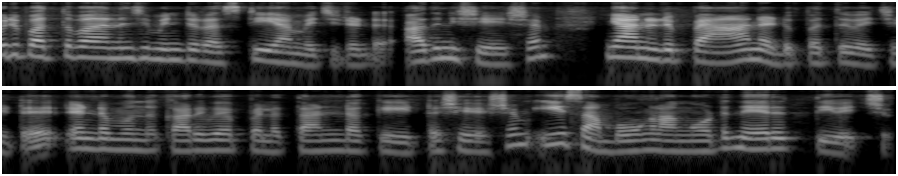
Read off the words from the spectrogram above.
ഒരു പത്ത് പതിനഞ്ച് മിനിറ്റ് റെസ്റ്റ് ചെയ്യാൻ വെച്ചിട്ടുണ്ട്. അതിനുശേഷം ഞാനൊരു പാൻ അടുപ്പത്ത് വെച്ചിട്ട് രണ്ട് മൂന്ന് കറിവേപ്പില തണ്ടൊക്കെ ഇട്ട ശേഷം ഈ സംഭവങ്ങൾ അങ്ങോട്ട് നിരത്തി വെച്ചു.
